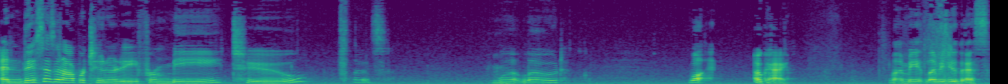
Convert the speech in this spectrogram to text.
and this is an opportunity for me to let's will it load? Well, okay. Let me let me do this.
